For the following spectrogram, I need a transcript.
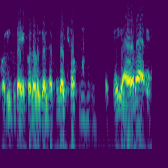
política y económica del 2008. Lo que hay ahora es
